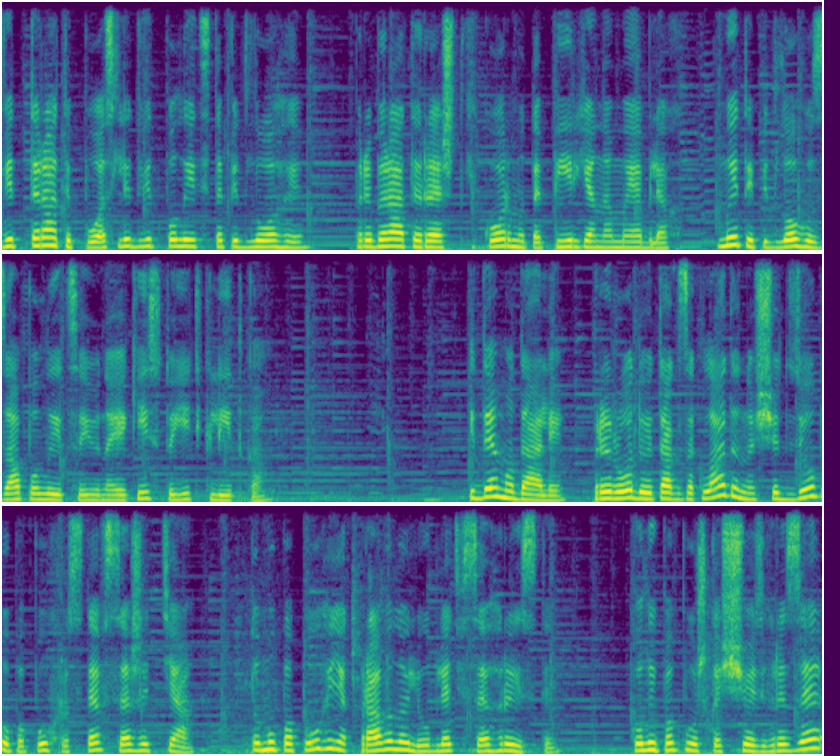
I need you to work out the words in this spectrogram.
відтирати послід від полиць та підлоги, прибирати рештки корму та пір'я на меблях, мити підлогу за полицею, на якій стоїть клітка. Ідемо далі. Природою так закладено, що дзьобу папуг росте все життя, тому папуги, як правило, люблять все гризти. Коли папушка щось гризе,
